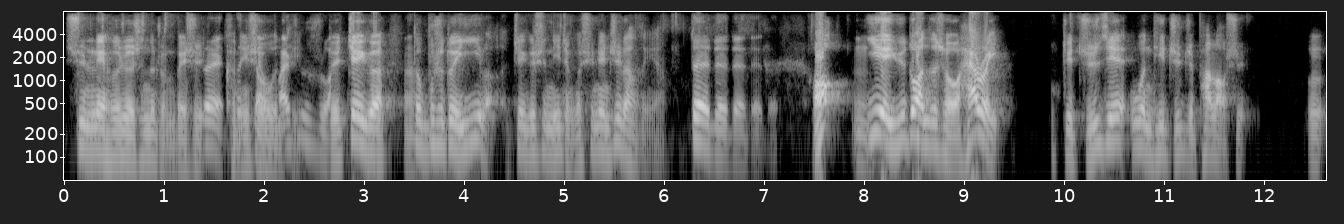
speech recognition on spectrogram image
训练和热身的准备是肯定是有问题。对，这个嗯都不是对一了，这个是你整个训练质量怎样。对对对对对，好，嗯业余段子手 Harry，这直接问题直指潘老师。嗯，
